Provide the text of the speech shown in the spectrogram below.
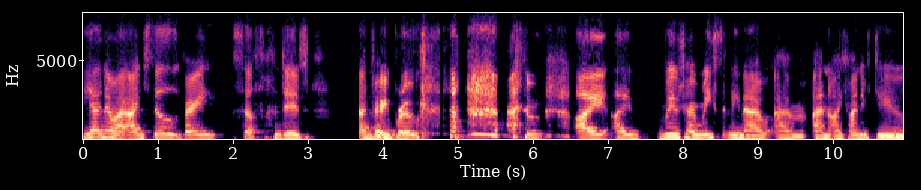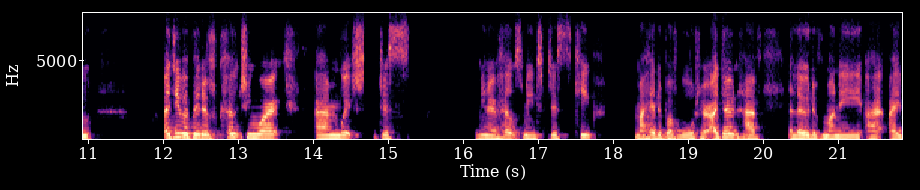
yeah, no. I, I'm still very self-funded and very broke. um, I I moved home recently now, um, and I kind of do I do a bit of coaching work, um, which just you know helps me to just keep my head above water. I don't have a load of money. I, I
